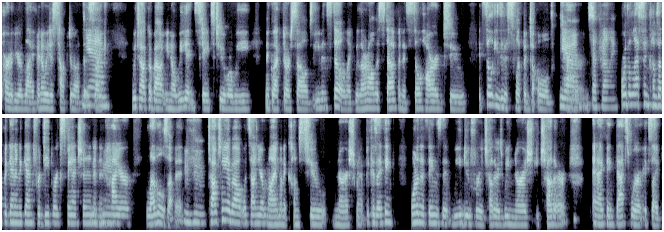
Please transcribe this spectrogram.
part of your life. I know we just talked about this. Yeah. Like we talk about, you know, we get in states too where we neglect ourselves, even still. Like we learn all this stuff and it's still hard to it's still easy to slip into old yeah, patterns. Definitely. Or the lesson comes up again and again for deeper expansion mm-hmm. and in higher levels of it. Mm-hmm. Talk to me about what's on your mind when it comes to nourishment, because I think one of the things that we do for each other is we nourish each other. And I think that's where it's like,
